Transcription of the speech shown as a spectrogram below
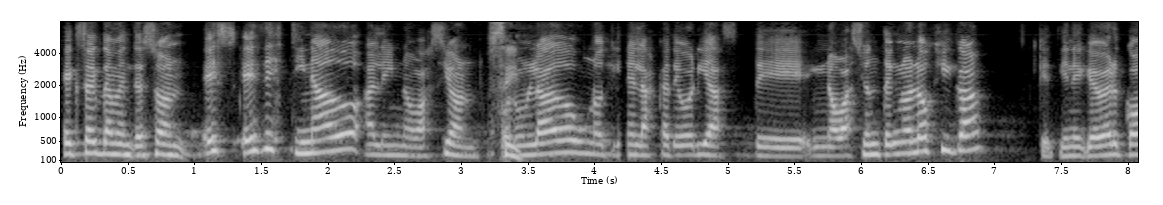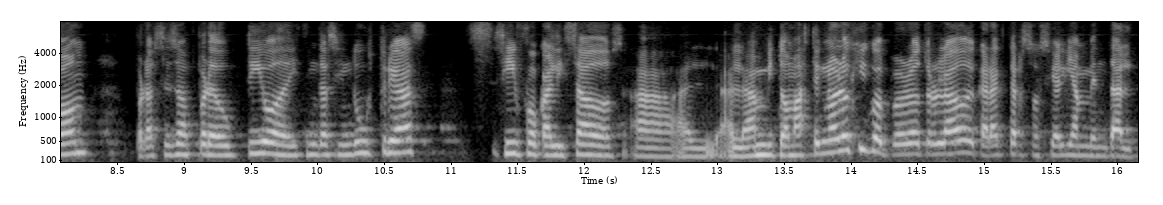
Exactamente, son, es, es destinado a la innovación. Sí. Por un lado, uno tiene las categorías de innovación tecnológica, que tiene que ver con procesos productivos de distintas industrias, sí focalizados a- al, al ámbito más tecnológico, y por otro lado, de carácter social y ambiental,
